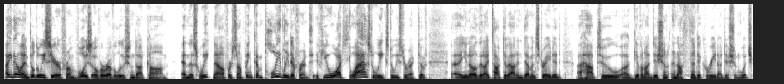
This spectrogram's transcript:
How you doing? Bill DeWees here from VoiceOverRevolution.com. And this week now for something completely different. If you watched last week's DeWees Directive, uh, you know that I talked about and demonstrated uh, how to uh, give an audition an authentic read audition, which,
